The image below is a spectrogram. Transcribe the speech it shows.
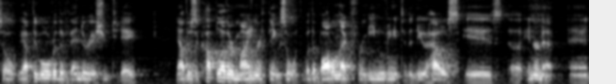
so we have to go over the vendor issue today. Now, there's a couple other minor things. So, what the bottleneck for me moving into the new house is uh, internet and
